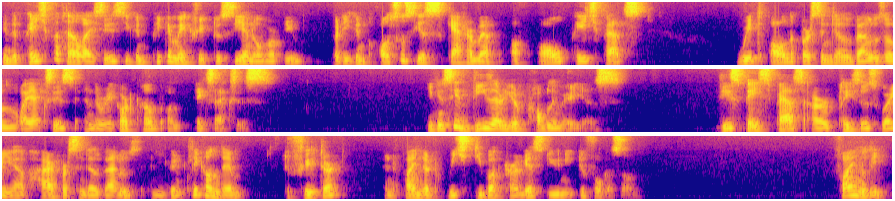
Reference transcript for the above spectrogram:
In the page path analysis, you can pick a metric to see an overview, but you can also see a scatter map of all page paths with all the percentile values on y-axis and the record count on x-axis. You can see these are your problem areas. These page paths are places where you have higher percentile values and you can click on them to filter and find out which debug targets do you need to focus on. Finally,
